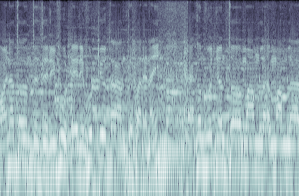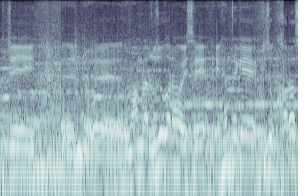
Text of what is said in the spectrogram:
ময়নাতদন্তের যে রিপোর্ট, এই রিপোর্টটিও তারা আনতে পারে নাই। এখন পর্যন্ত মামলা, মামলার যে মামলা রুজু করা হয়েছে, এখান থেকে কিছু খরচ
